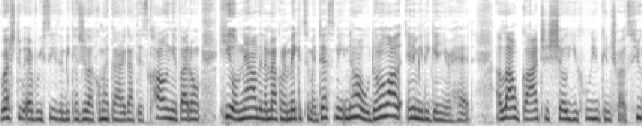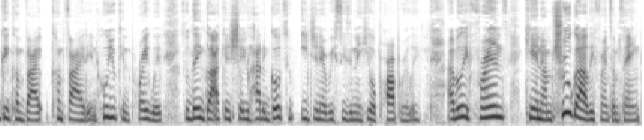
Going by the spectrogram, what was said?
rush through every season because you're like, oh my God, I got this calling. If I don't heal now, then I'm not going to make it to my destiny. No, don't allow the enemy to get in your head. Allow God to show you who you can trust, who you can confide, confide in, who you can pray with. So then God can show you how to go to each and every season and heal properly. I believe friends can um true godly friends, I'm saying,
